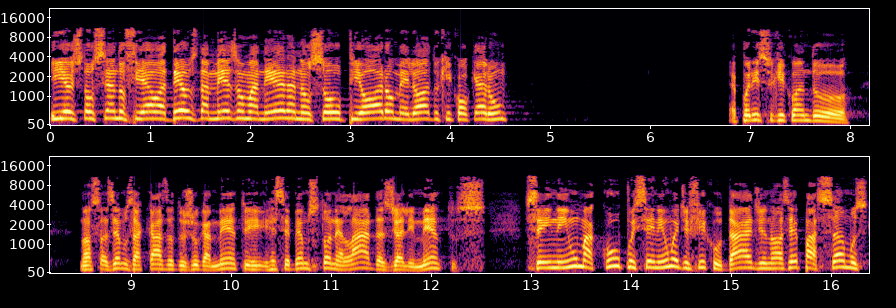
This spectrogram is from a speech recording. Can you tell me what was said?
e eu estou sendo fiel a Deus da mesma maneira, não sou o pior ou melhor do que qualquer um. É por isso que quando nós fazemos a casa do julgamento e recebemos toneladas de alimentos, sem nenhuma culpa e sem nenhuma dificuldade, nós repassamos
